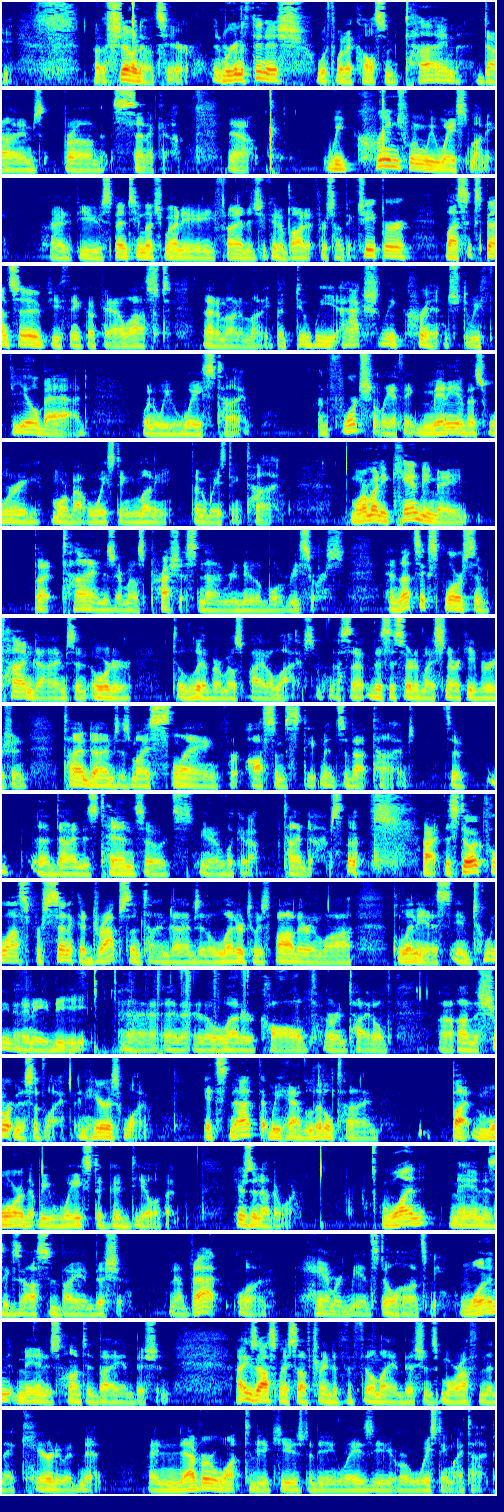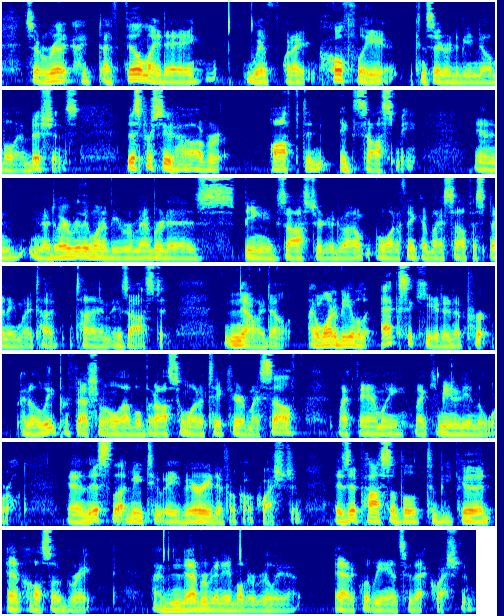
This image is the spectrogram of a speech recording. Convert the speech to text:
uh, show notes here. And we're going to finish with what I call some time dimes from Seneca. Now, we cringe when we waste money. Right? If you spend too much money or you find that you could have bought it for something cheaper, less expensive, you think, okay, I lost that amount of money. But do we actually cringe? Do we feel bad when we waste time? Unfortunately, I think many of us worry more about wasting money than wasting time. More money can be made, but time is our most precious non-renewable resource. And let's explore some time dimes in order to live our most vital lives. Now, so this is sort of my snarky version. Time dimes is my slang for awesome statements about times. So a dime is 10, so it's, you know, look it up. Time dimes. All right. The Stoic philosopher Seneca drops some time dimes in a letter to his father-in-law, Paulinus, in 29 AD, uh, in, a, in, a, letter called or entitled uh, On the Shortness of Life. And here's one. It's not that we have little time, but more that we waste a good deal of it. Here's another one. One man is exhausted by ambition. Now that one hammered me and still haunts me. One man is haunted by ambition. I exhaust myself trying to fulfill my ambitions more often than I care to admit. I never want to be accused of being lazy or wasting my time. So really, I, I fill my day with what I hopefully consider to be noble ambitions. This pursuit, however, often exhausts me. And, you know, do I really want to be remembered as being exhausted or do I want to think of myself as spending my time exhausted? No, I don't. I want to be able to execute at per, an elite professional level, but also want to take care of myself, my family, my community, and the world. And this led me to a very difficult question. Is it possible to be good and also great? I've never been able to really adequately answer that question.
